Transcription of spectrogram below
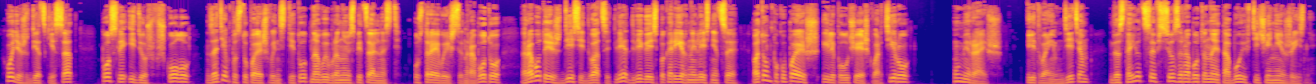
ходишь в детский сад, после идешь в школу, затем поступаешь в институт на выбранную специальность, устраиваешься на работу, работаешь 10-20 лет, двигаясь по карьерной лестнице, потом покупаешь или получаешь квартиру, умираешь. И твоим детям достается все заработанное тобой в течение жизни.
